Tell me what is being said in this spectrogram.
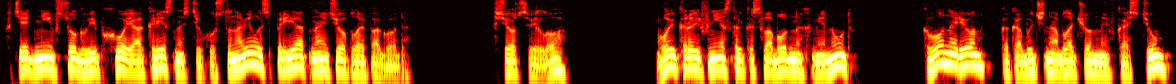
В те дни в Согвипхо и окрестностях установилась приятная теплая погода. Все цвело. Выкроив несколько свободных минут, Квон Рен, как обычно облаченный в костюм,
